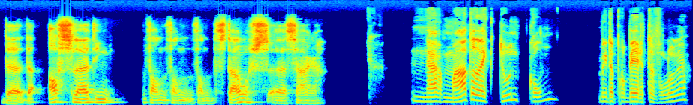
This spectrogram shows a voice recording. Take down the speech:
de, de afsluiting van, van, van de Star Wars uh, saga? Naarmate dat ik toen kon, heb ik dat proberen te volgen.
